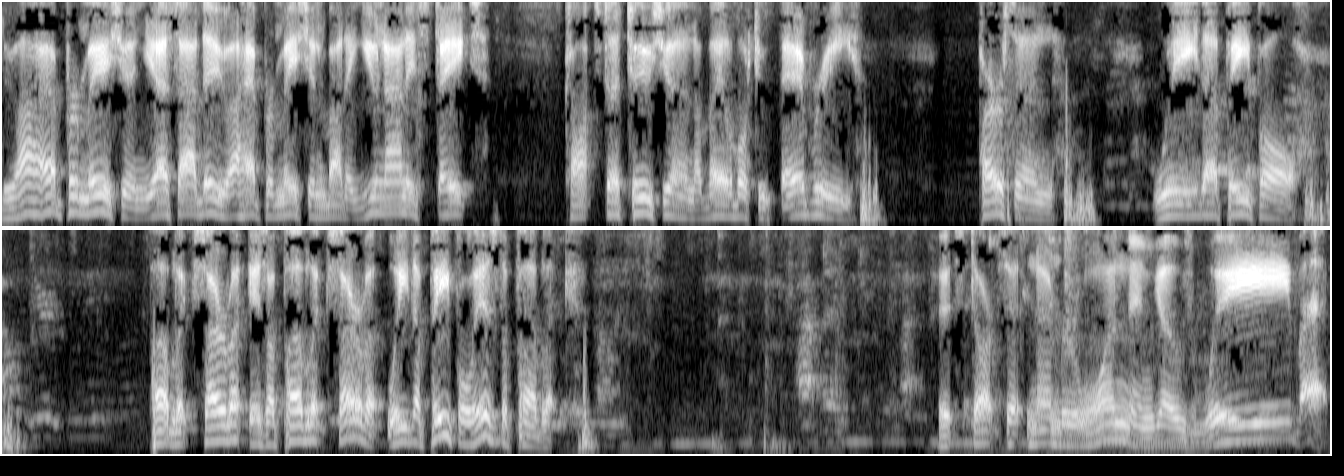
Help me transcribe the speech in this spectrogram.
Do I have permission? Yes, I do. I have permission by the United States Constitution available to every person. We the people. Public servant is a public servant. We the people is the public. It starts at number one and goes way back.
